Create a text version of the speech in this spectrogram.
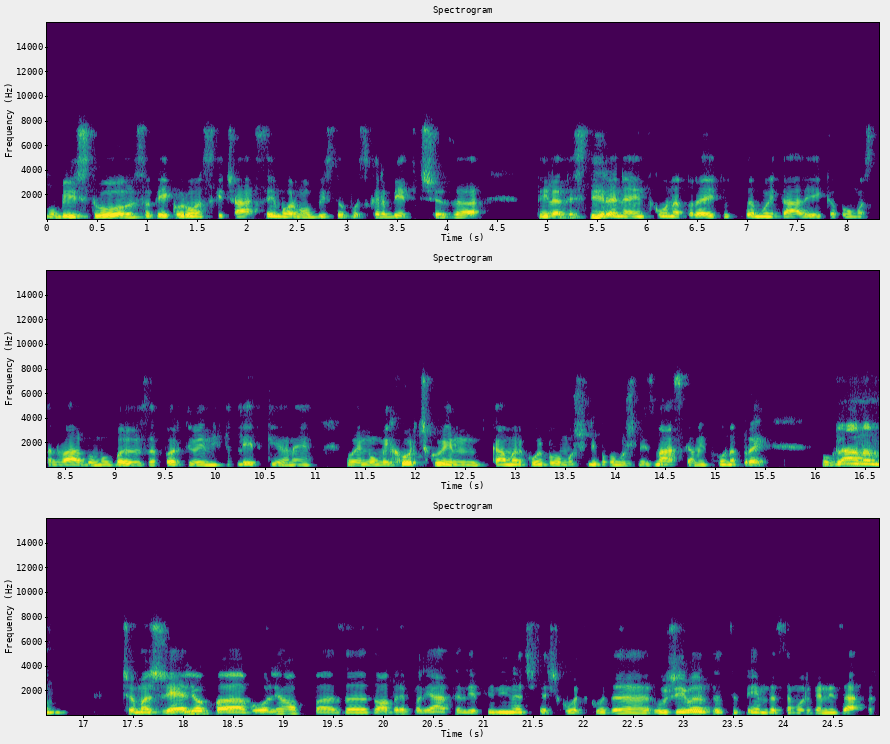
v bistvu so te koronski časi, moramo v bistvu poskrbeti še za tele testiranja in tako naprej. Tudi tam v Italiji, ko bomo stanovali, bomo bolj zaprti v eni kletki, ne, v enem mehurčku in kamorkoli bomo šli, bomo šli z maskami in tako naprej. V glavnem, če imaš željo, pa voljo, pa za dobre prijatelje, ti ni več težko. Tako da uživam tudi v tem, da sem organizator.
